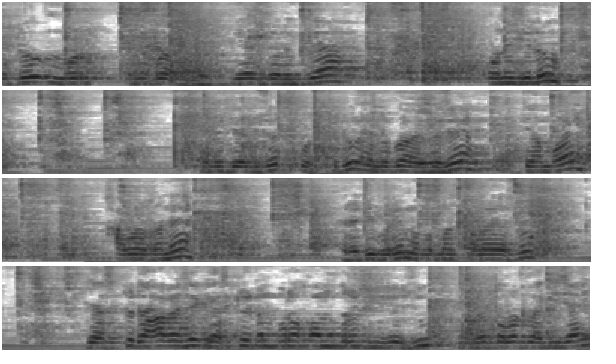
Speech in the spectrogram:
এইটো মোৰ এনেকুৱা হৈছে পিঁয়াজ জলকীয়া কণী দিলোঁ কণী দিয়াৰ পিছত বস্তুটো এনেকুৱা হৈ গৈছে এতিয়া মই খাবৰ কাৰণে ৰেডি কৰিম অলপমান চলাই আছোঁ গেছটো দেখা পাইছে গেছটো একদম পূৰা কম কৰি দি থৈছোঁ, নহ'লে তলত লাগি যায়।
